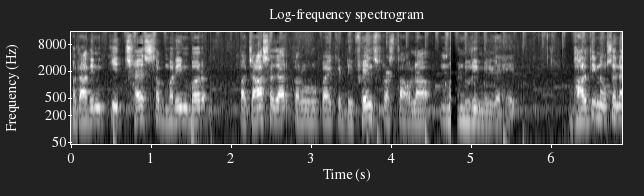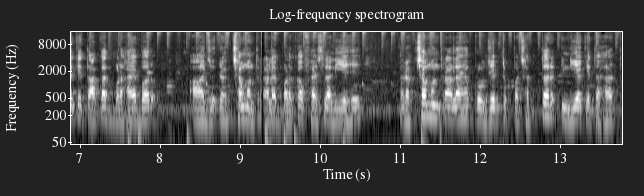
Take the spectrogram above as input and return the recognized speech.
बता दें कि छह सबमरीन पर पचास हज़ार करोड़ रुपए के डिफेंस प्रस्ताव ला मंजूरी मिल गए है। भारतीय नौसेना के ताकत बढ़ाए पर आज रक्षा मंत्रालय बड़का फैसला लिए है। रक्षा मंत्रालय है प्रोजेक्ट 75 इंडिया के तहत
